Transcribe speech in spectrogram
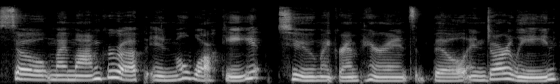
So, my mom grew up in Milwaukee to my grandparents, Bill and Darlene.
